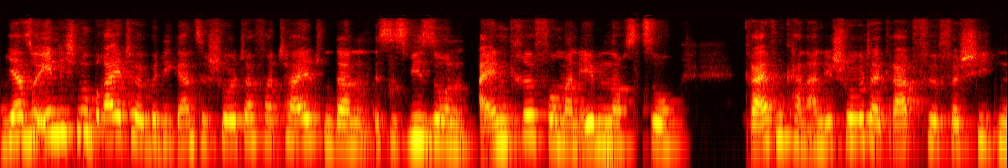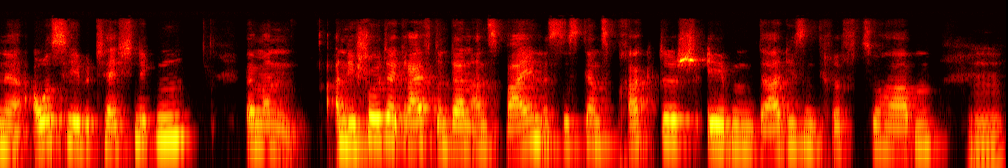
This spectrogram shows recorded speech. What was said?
Ja, so ähnlich, nur breiter über die ganze Schulter verteilt. Und dann ist es wie so ein Eingriff, wo man eben noch so greifen kann an die Schulter, gerade für verschiedene Aushebetechniken. Wenn man an die Schulter greift und dann ans Bein, ist es ganz praktisch, eben da diesen Griff zu haben, mhm.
